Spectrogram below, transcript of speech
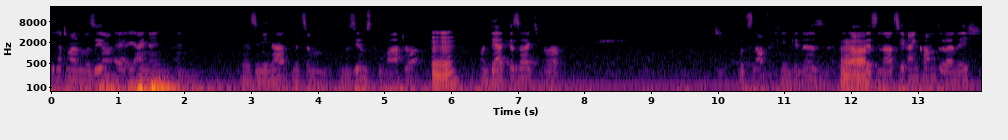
ich hatte mal ein Museum, äh, ein, ein, ein, Seminar mit so einem Museumskurator Mhm. und der hat gesagt, ja, die putzen auch die Klinke, ne? Egal, Ja. ob jetzt ein Nazi reinkommt oder nicht,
